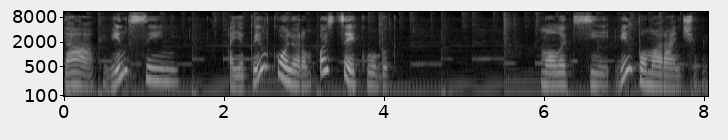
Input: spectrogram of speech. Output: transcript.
Так, він синій. А яким кольором ось цей кубик? Молодці, він помаранчевий.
